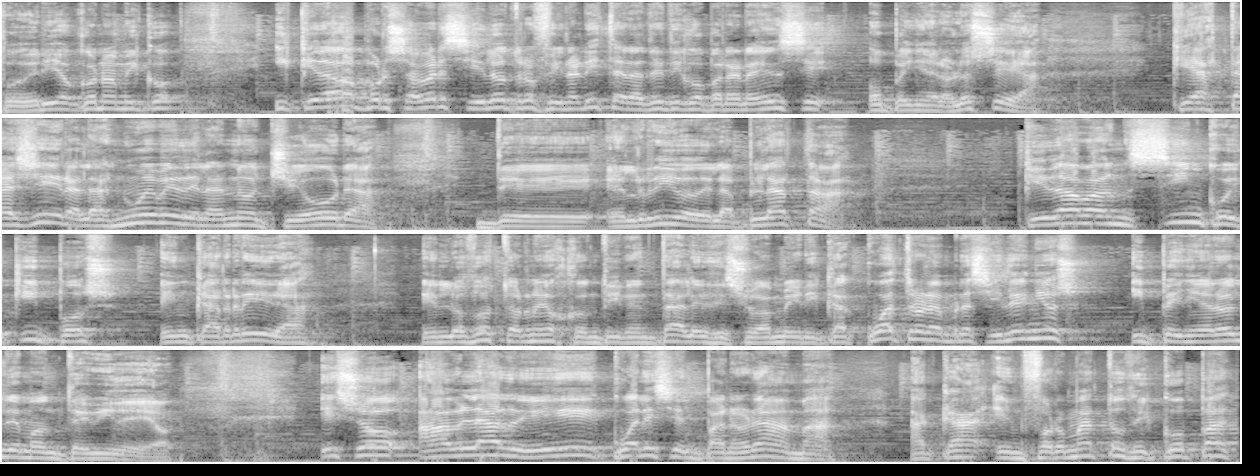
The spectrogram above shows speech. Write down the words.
poderío económico, y quedaba por saber si el otro finalista era Atlético Paranaense o Peñarol. O sea, que hasta ayer a las 9 de la noche, hora del el Río de la Plata, quedaban cinco equipos en carrera en los dos torneos continentales de Sudamérica. Cuatro eran brasileños y Peñarol de Montevideo. Eso habla de cuál es el panorama acá en formatos de copa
